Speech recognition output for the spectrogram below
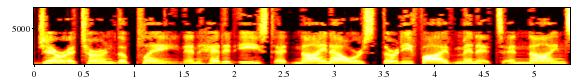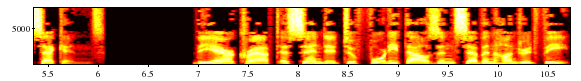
Jarrah turned the plane and headed east at 9 hours 35 minutes and 9 seconds. The aircraft ascended to 40,700 feet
